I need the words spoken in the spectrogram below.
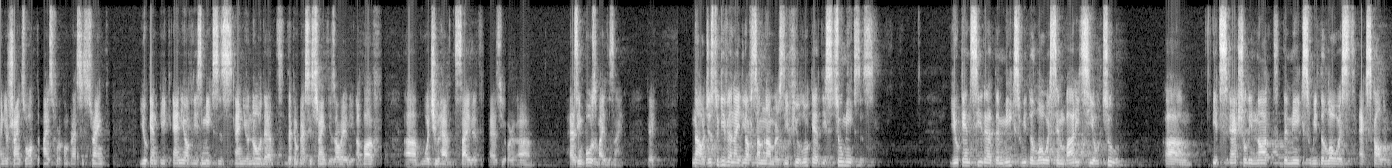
and you're trying to optimize for compressive strength, you can pick any of these mixes and you know that the compressive strength is already above uh, what you have decided as your uh, as imposed by design. Okay. Now, just to give you an idea of some numbers, if you look at these two mixes, you can see that the mix with the lowest embodied CO2, um, it's actually not the mix with the lowest X column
